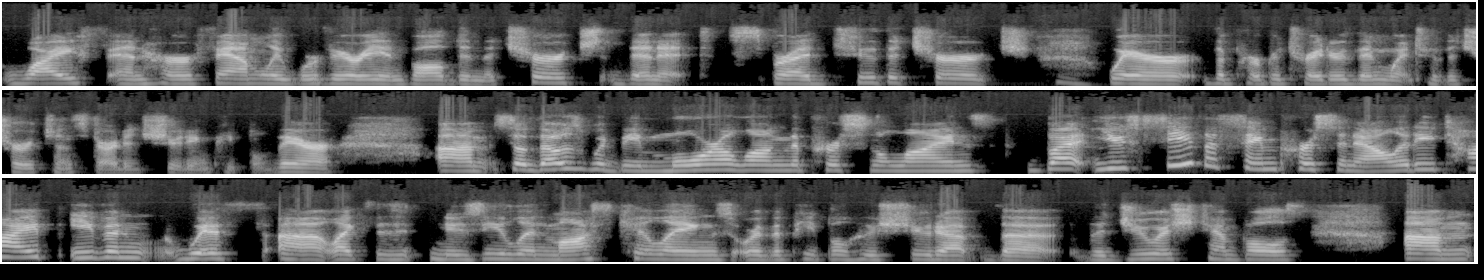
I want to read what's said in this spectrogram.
wife and her family were very involved in the church then it spread to the church hmm. where the perpetrator then went to the church and started shooting people there. Um, so those would be more along the personal lines but you see the same personality type even with uh, like the new zealand mosque killings or the people who shoot up the the jewish temples. Um,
